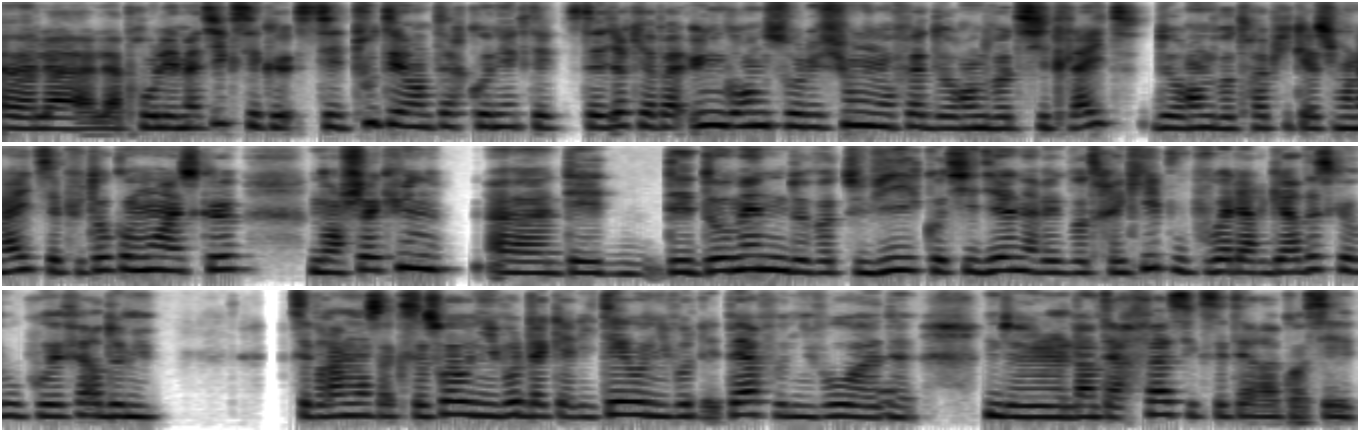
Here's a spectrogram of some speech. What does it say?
Euh, la, la, problématique, c'est que c'est tout est interconnecté. C'est-à-dire qu'il n'y a pas une grande solution au fait de rendre votre site light, de rendre votre application light. C'est plutôt comment est-ce que dans chacune euh, des, des domaines de votre vie quotidienne avec votre équipe, vous pouvez aller regarder ce que vous pouvez faire de mieux. C'est vraiment ça, que ce soit au niveau de la qualité, au niveau de les perfs, au niveau euh, de, l'interface, etc. C'est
